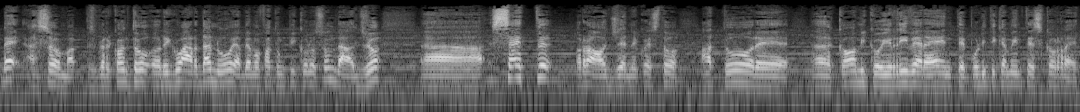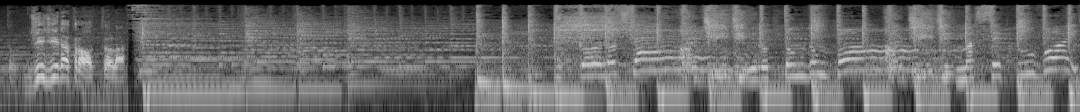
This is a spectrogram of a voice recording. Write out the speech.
Beh, insomma, per quanto riguarda noi abbiamo fatto un piccolo sondaggio. eh, Seth Rogen, questo attore eh, comico irriverente, politicamente scorretto. Gigi la trottola. Gigi. rotondo un po' Oh, Gigi. ma se tu vuoi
